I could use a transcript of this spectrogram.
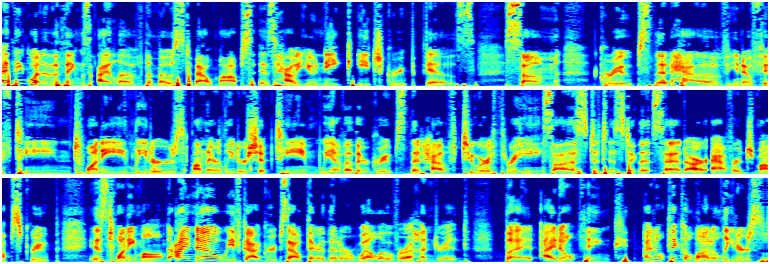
I think one of the things I love the most about MOPS is how unique each group is. Some groups that have, you know, 15, 20 leaders on their leadership team. We have other groups that have two or three. I saw a statistic that said our average MOPS group is 20 moms. I know we've got groups out there that are well over 100, but I don't think I don't think a lot of leaders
